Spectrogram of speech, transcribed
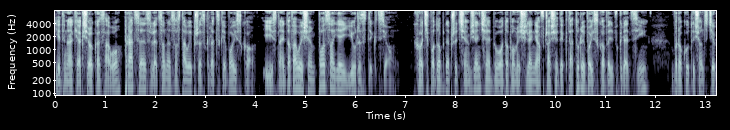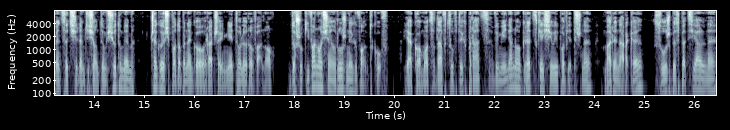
jednak jak się okazało, prace zlecone zostały przez greckie wojsko i znajdowały się poza jej jurysdykcją. Choć podobne przedsięwzięcie było do pomyślenia w czasie dyktatury wojskowej w Grecji, w roku 1977 czegoś podobnego raczej nie tolerowano. Doszukiwano się różnych wątków. Jako mocodawców tych prac wymieniano greckie siły powietrzne, marynarkę, służby specjalne,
